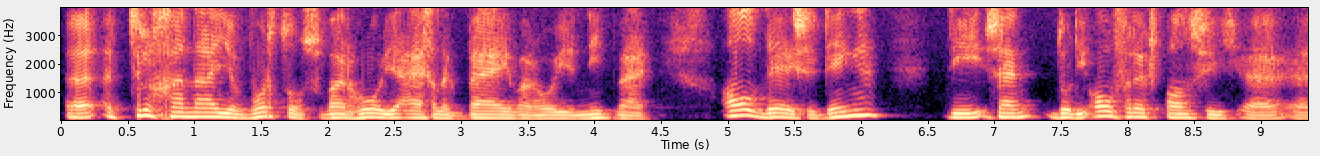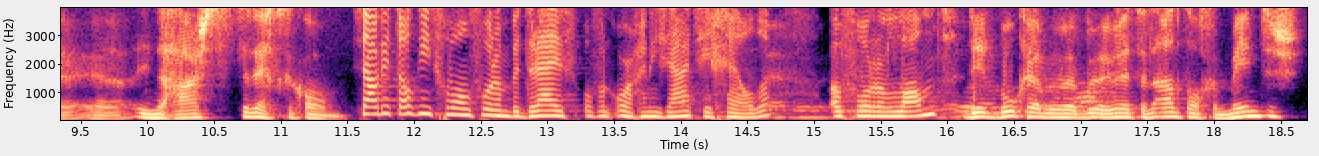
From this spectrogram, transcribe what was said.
eh, het teruggaan naar je wortels. Waar hoor je eigenlijk bij, waar hoor je niet bij? Al deze dingen die zijn door die overexpansie eh, in de haast terechtgekomen. Zou dit ook niet gewoon voor een bedrijf of een organisatie gelden? Of voor een land? Dit boek hebben we met een aantal gemeentes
